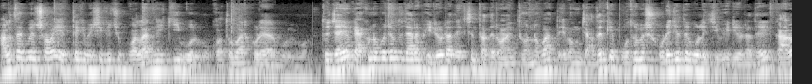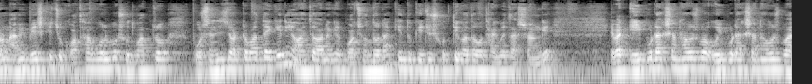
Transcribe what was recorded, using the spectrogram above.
ভালো থাকবেন সবাই, এর থেকে বেশি কিছু বলার নেই, কি বলব, কতবার করে আর বলব। তো যাই হোক, এখনও পর্যন্ত যারা ভিডিওটা দেখছেন, তাদের অনেক ধন্যবাদ এবং যাদেরকে প্রথমে সরে যেতে বলেছি ভিডিওটা থেকে, কারণ আমি বেশ কিছু কথা বলব, শুধুমাত্র প্রসেনজিৎ চট্টোপাধ্যায়কে নিয়ে, হয়তো অনেকের পছন্দ না, কিন্তু কিছু সত্যি কথাও থাকবে তার সঙ্গে। এবার এই প্রোডাকশন হাউস বা ওই প্রোডাকশন হাউস বা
